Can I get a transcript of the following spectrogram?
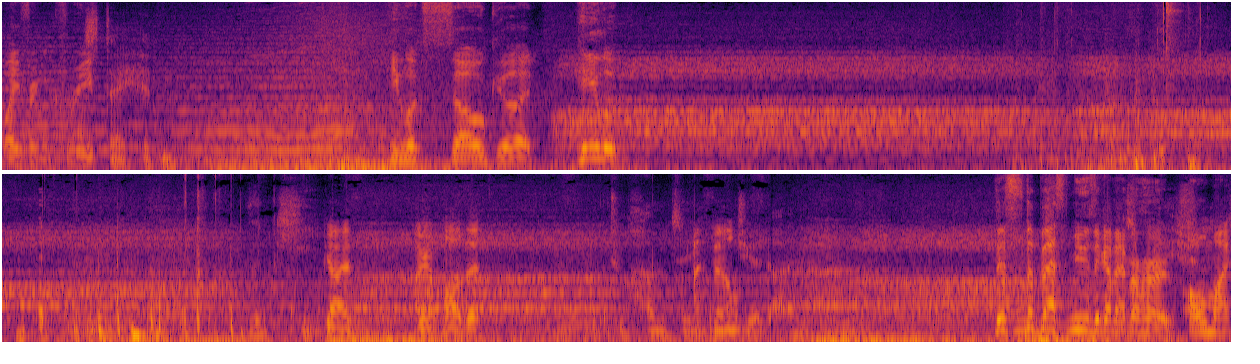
Why you freaking creep? Stay hidden. He looks so good. He look. The key Guys, I gotta pause it. to hunting I fell. Jedi. This is the best music I've ever heard. Oh my.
